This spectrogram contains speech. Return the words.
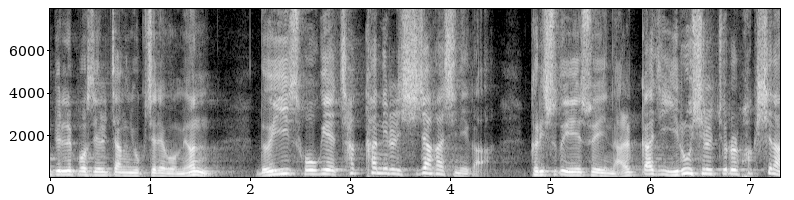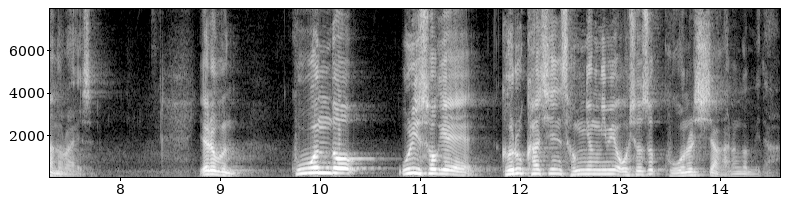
오늘 본문 빌립보서 1장 6절에 보면 너희 속에 착한 일을 시작하시니가 그리스도 예수의 날까지 이루실 줄을 확신하노라 해서 여러분 구원도 우리 속에 거룩하신 성령님이 오셔서 구원을 시작하는 겁니다.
